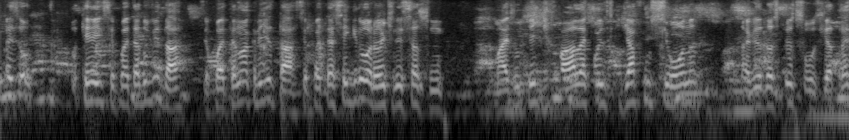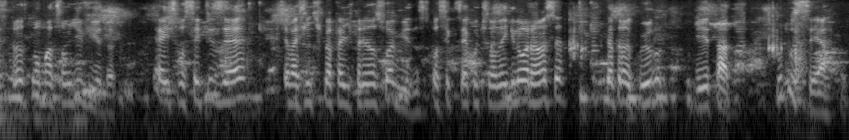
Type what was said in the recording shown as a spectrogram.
Mas, eu, ok, você pode até duvidar, você pode até não acreditar, você pode até ser ignorante nesse assunto, mas o que a gente fala é coisa que já funciona na vida das pessoas, já traz transformação de vida. E aí, se você fizer, você vai sentir que vai diferença na sua vida. Se você quiser continuar na ignorância, fica tranquilo e tá tudo certo.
